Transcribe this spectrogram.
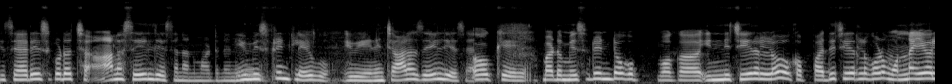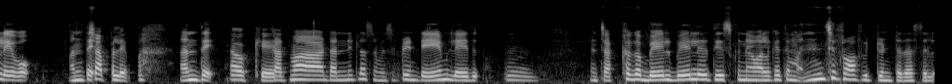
ఈ శారీస్ కూడా చాలా సేల్ చేశాను అనమాట నేను. ఇవి మిస్ ప్రింట్ లేవు. ఇవి నేను చాలా సేల్ చేశాను. ఓకే. బట్ మిస్ ప్రింట్ ఒక ఒక ఇన్ని చీరల్లో ఒక పది చీరలు కూడా ఉన్నాయో లేవో. అంతే. చెప్పలేం. అంతే. ఓకే. కత్మా వాటన్నిటిలో అసలు మిస్ ప్రింట్ ఏం లేదు. నేను చక్కగా బేలు బేలు తీసుకునే వాళ్ళకైతే మంచి ప్రాఫిట్ ఉంటుంది అసలు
